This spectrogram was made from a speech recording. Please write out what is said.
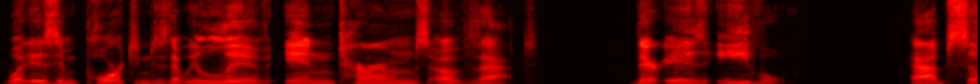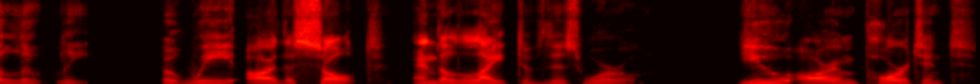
What is important is that we live in terms of that. There is evil, absolutely, but we are the salt and the light of this world. You are important,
